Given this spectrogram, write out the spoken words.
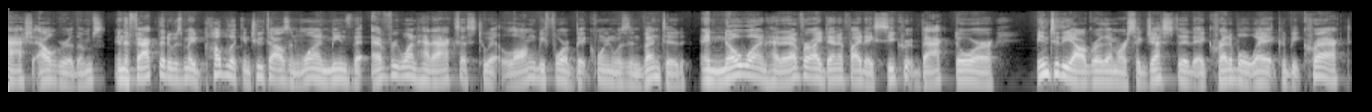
hash algorithms. And the fact that it was made public in 2001 means that everyone had access to it long before Bitcoin was invented, and no one had ever identified a secret backdoor into the algorithm or suggested a credible way it could be cracked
